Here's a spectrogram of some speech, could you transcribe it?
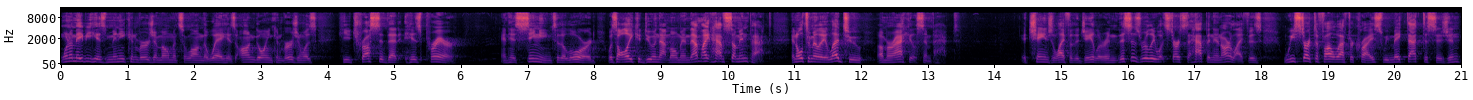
One of maybe his many conversion moments along the way, his ongoing conversion, was he trusted that his prayer and his singing to the Lord was all he could do in that moment. And that might have some impact. And ultimately, it led to a miraculous impact. It changed the life of the jailer. And this is really what starts to happen in our life is we start to follow after Christ. We make that decision.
